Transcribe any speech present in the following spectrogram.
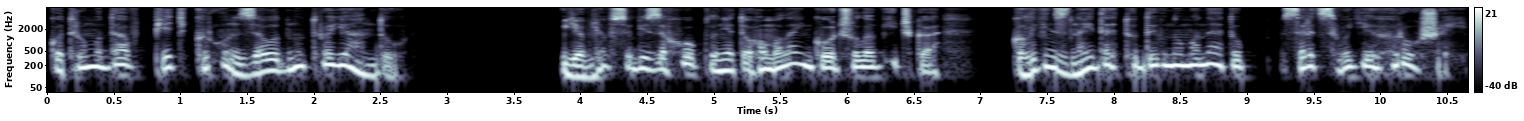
котрому дав п'ять крон за одну троянду. Уявляв собі захоплення того маленького чоловічка, коли він знайде ту дивну монету серед своїх грошей,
